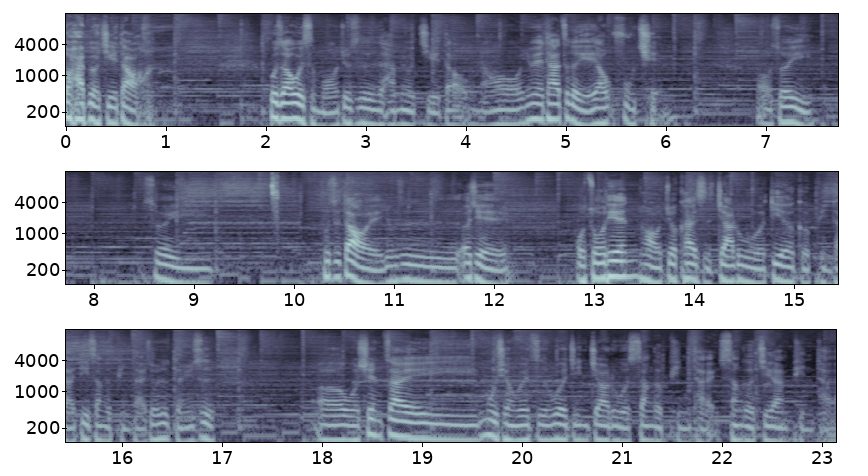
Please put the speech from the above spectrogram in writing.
都还没有接到。不知道为什么，就是还没有接到。然后，因为他这个也要付钱哦，所以，所以不知道哎，就是而且我昨天哈就开始加入了第二个平台、第三个平台，就是等于是呃，我现在目前为止我已经加入了三个平台、三个接案平台，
